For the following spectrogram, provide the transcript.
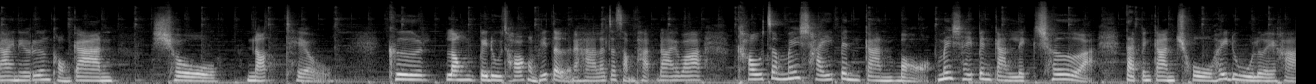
ได้ในเรื่องของการโชว์ not tell คือลองไปดูทอล์กของพี่เต๋อนะคะ แล้วจะสัมผัสได้ว่า เขาจะไม่ใช้เป็นการบอก ไม่ใช้เป็นการเลคเชอร์แต่เป็นการโชว์ให้ดูเลยค่ะ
